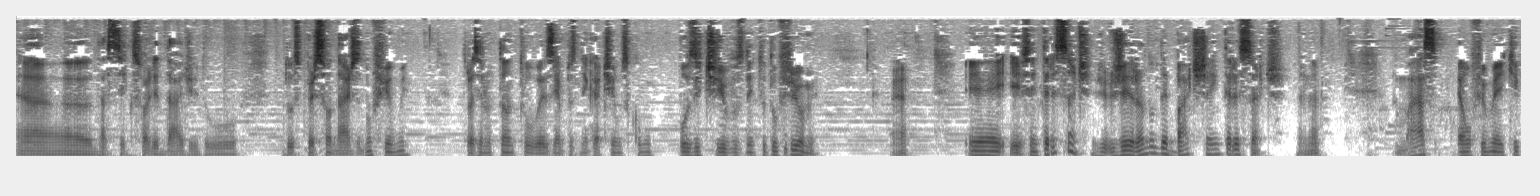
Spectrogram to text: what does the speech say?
ah, da sexualidade do, dos personagens no filme, trazendo tanto exemplos negativos como positivos dentro do filme. Né? E, isso é interessante, gerando um debate é interessante. Né? Mas é um filme que,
